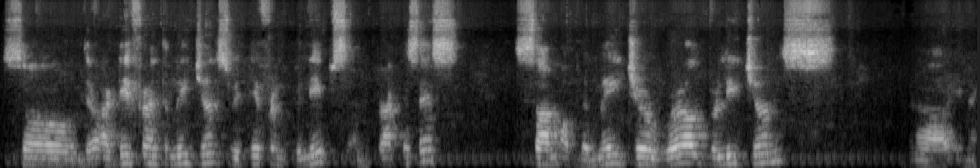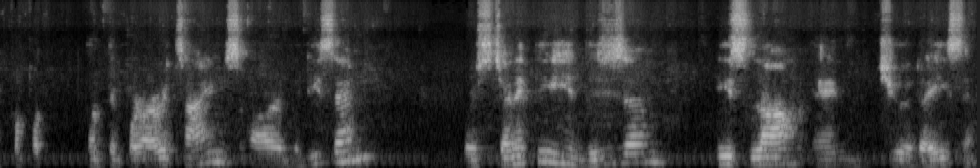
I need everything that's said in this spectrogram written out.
So there are different religions with different beliefs and practices. Some of the major world religions uh, in a contemporary times are Buddhism, Christianity, Hinduism, Islam, and Judaism.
